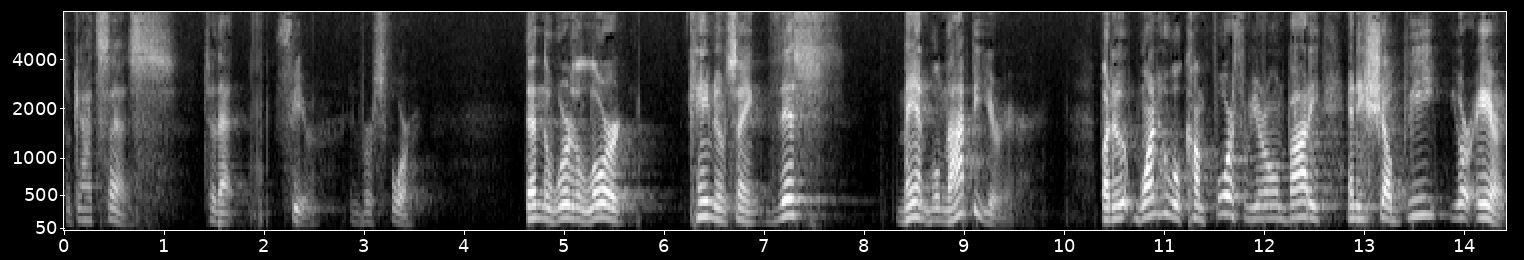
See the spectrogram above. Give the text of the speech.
So God says to that fear in verse 4 Then the word of the Lord came to him, saying, This man will not be your heir, but one who will come forth from your own body, and he shall be your heir.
